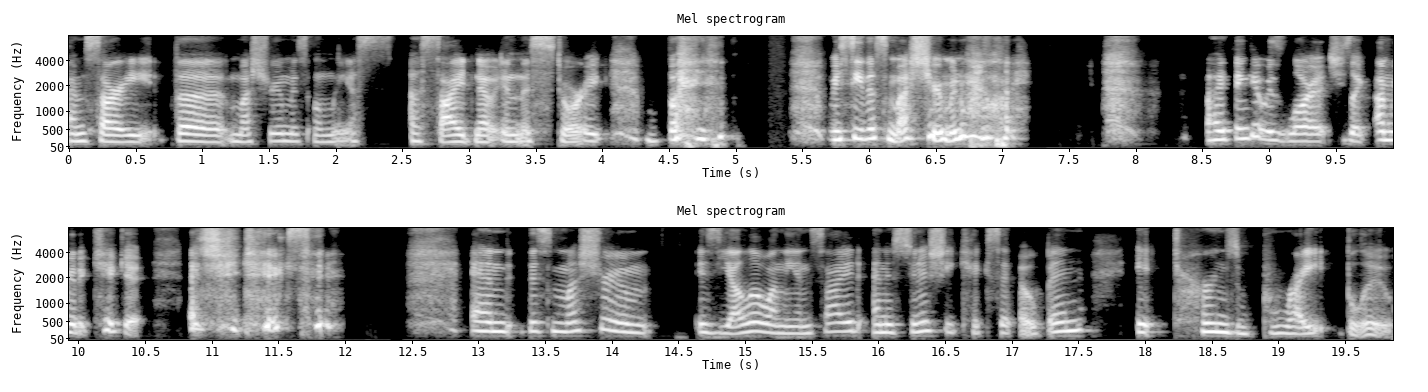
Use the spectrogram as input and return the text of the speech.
I'm sorry, the mushroom is only a, a side note in this story, but we see this mushroom and we're like, I think it was Laura. She's like, I'm going to kick it. And she kicks it. And this mushroom is yellow on the inside. And as soon as she kicks it open, it turns bright blue.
